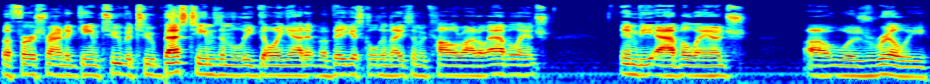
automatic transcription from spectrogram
the first round of Game 2, the two best teams in the league going at it, the Vegas Golden Knights and the Colorado Avalanche. In the Avalanche uh, was really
